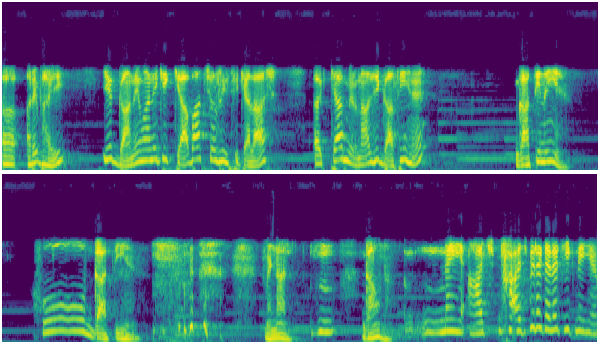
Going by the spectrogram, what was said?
अ, अरे भाई ये गाने वाने की क्या बात चल रही थी कैलाश? क्या मृणाल जी गाती हैं? गाती नहीं है। खूब गाती हैं। मृणाल हम्म, गाओ ना। नहीं आज आज मेरा गला ठीक नहीं है।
